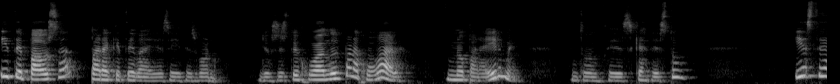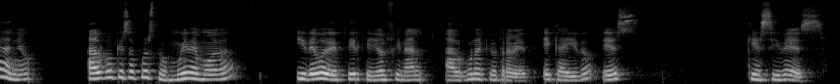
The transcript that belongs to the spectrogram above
y te pausa para que te vayas y dices, bueno, yo si estoy jugando es para jugar, no para irme. Entonces, ¿qué haces tú? Y este año, algo que se ha puesto muy de moda, y debo decir que yo al final, alguna que otra vez he caído, es que si ves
